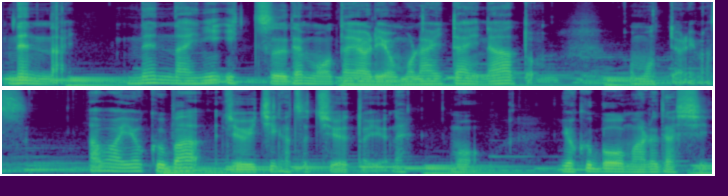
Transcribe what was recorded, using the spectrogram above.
年内。年内に1通でもお便りをもらいたいなと思っております。あわよくば11月中というねもう欲望丸出し。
